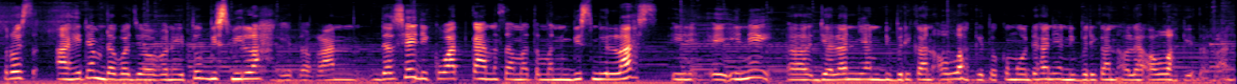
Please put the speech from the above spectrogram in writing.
Terus akhirnya mendapat jawaban itu Bismillah gitu kan. Dan saya dikuatkan sama teman Bismillah ini, ini eh, jalan yang diberikan Allah gitu kemudahan yang diberikan oleh Allah gitu kan.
